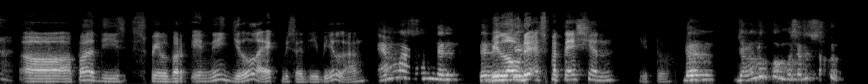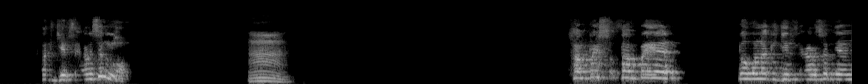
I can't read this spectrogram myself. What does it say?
eh, apa di Spielberg ini jelek bisa dibilang emang dan dan below the expectation gitu. dan jangan lupa itu lagi James Allison loh Hmm. sampai sampai bawa lagi James Allison yang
